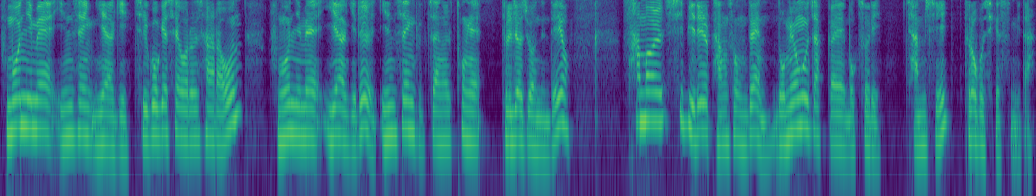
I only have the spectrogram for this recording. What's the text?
부모님의 인생 이야기, 질곡의 세월을 살아온 부모님의 이야기를 인생 극장을 통해 들려주었는데요. 3월 11일 방송된 노명우 작가의 목소리 잠시 들어보시겠습니다.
